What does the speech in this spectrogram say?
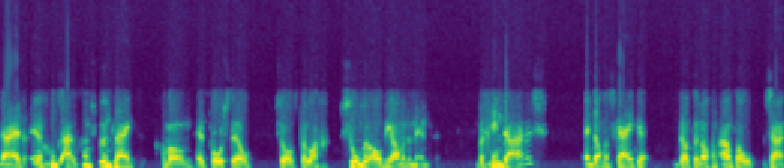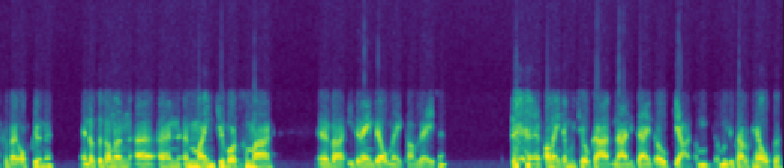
nou, een goed uitgangspunt lijkt gewoon het voorstel zoals het er lag, zonder al die amendementen. Begin daar eens en dan eens kijken dat er nog een aantal zaken bij op kunnen. En dat er dan een, een, een mandje wordt gemaakt waar iedereen wel mee kan leven. Alleen dan moet je elkaar na die tijd ook, ja, dan, dan moet je elkaar ook helpen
